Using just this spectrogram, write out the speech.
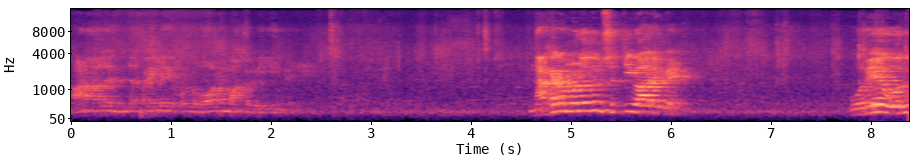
ஆனாலும் இந்த ஃபைலை ஒரு ஓரமாக வையுங்கள். நகரம் முழுவதும் சுத்தி வாருங்கள். ஒரே ஒரு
